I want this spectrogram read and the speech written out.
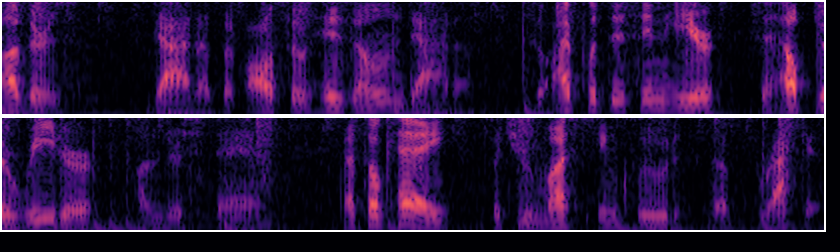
others' data, but also his own data. So I put this in here to help the reader understand. That's okay, but you must include the bracket.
